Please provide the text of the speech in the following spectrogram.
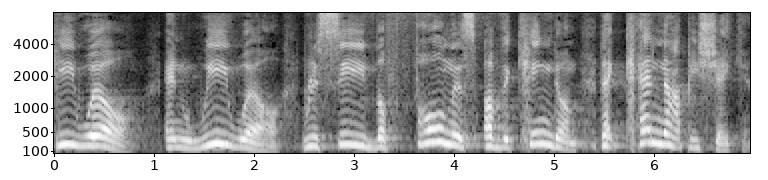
he will and we will receive the fullness of the kingdom that cannot be shaken.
